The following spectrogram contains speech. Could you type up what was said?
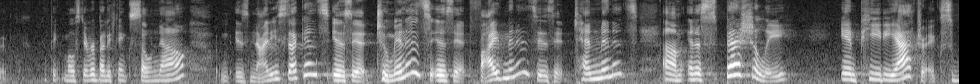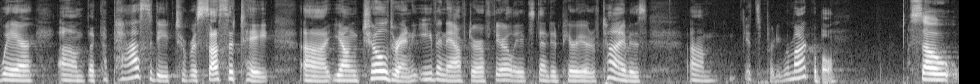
I think most everybody thinks so now is 90 seconds? Is it two minutes? Is it five minutes? Is it 10 minutes? Um, and especially in pediatrics, where um, the capacity to resuscitate uh, young children, even after a fairly extended period of time, is um, it's pretty remarkable. So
